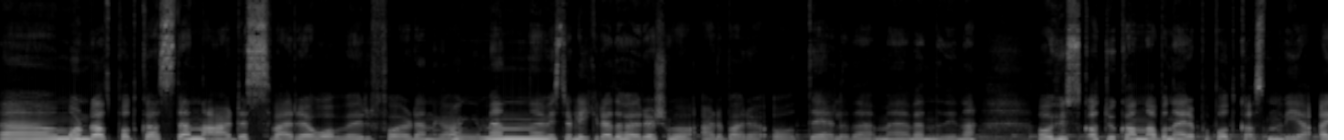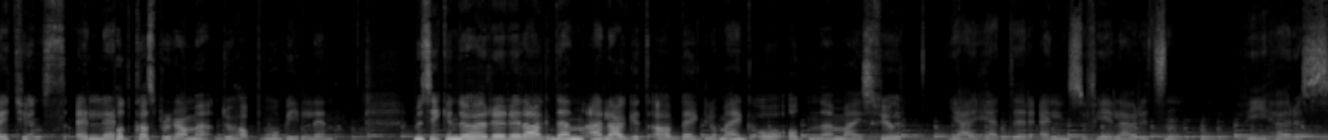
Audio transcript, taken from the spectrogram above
Uh, Morgenbladets podkast er dessverre over for denne gang, men hvis du liker det du hører, så er det bare å dele det med vennene dine. Og husk at du kan abonnere på podkasten via iTunes eller podkastprogrammet du har på mobilen din. Musikken du hører i dag, den er laget av Beglomeg og Ådne Meisfjord. Jeg heter Ellen Sofie Lauritzen. Vi høres.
